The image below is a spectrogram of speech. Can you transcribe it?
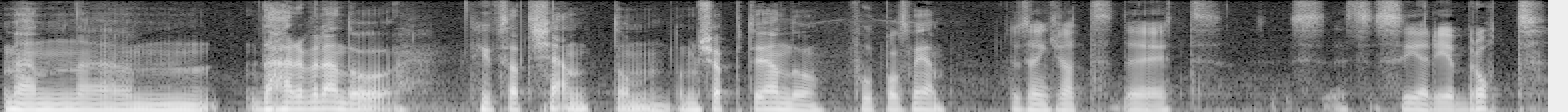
Men ehm, det här är väl ändå hyfsat känt. De, de köpte ju ändå fotbolls-VM. Du tänker att det är ett seriebrott?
